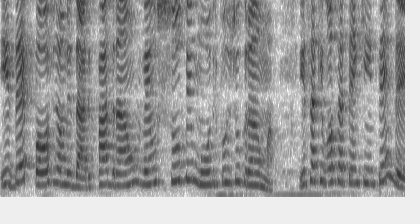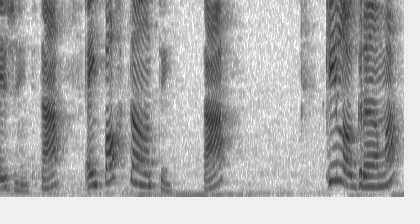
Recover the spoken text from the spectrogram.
e depois da unidade padrão vem os submúltiplos do grama. Isso é que você tem que entender, gente, tá? É importante, tá? Quilograma,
